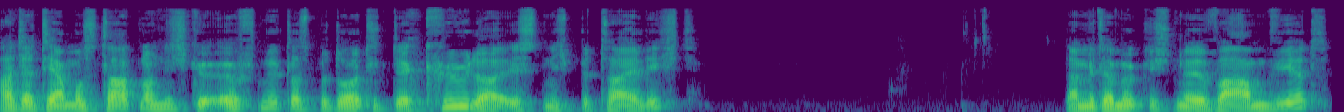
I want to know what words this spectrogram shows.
hat der Thermostat noch nicht geöffnet. Das bedeutet, der Kühler ist nicht beteiligt. Damit er möglichst schnell warm wird,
